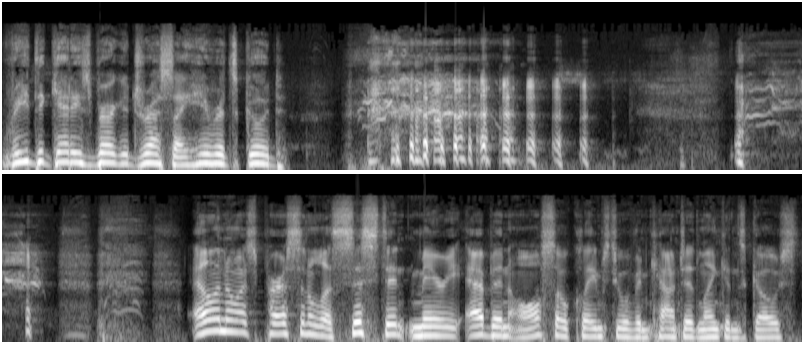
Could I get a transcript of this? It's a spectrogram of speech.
Read the Gettysburg Address. I hear it's good. Eleanor's personal assistant, Mary Eben, also claims to have encountered Lincoln's ghost.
